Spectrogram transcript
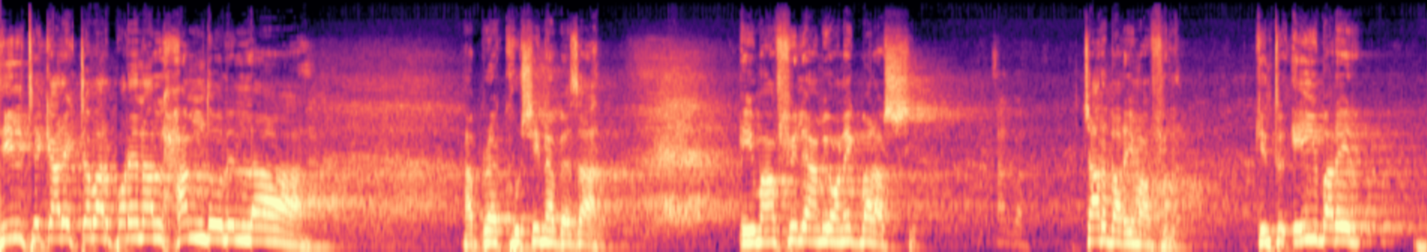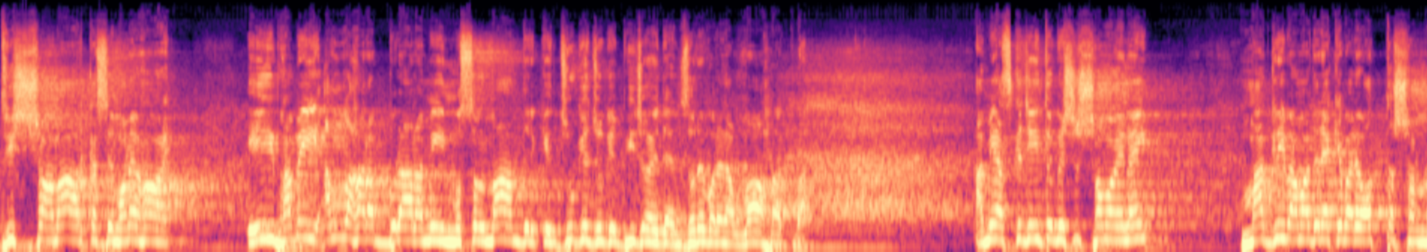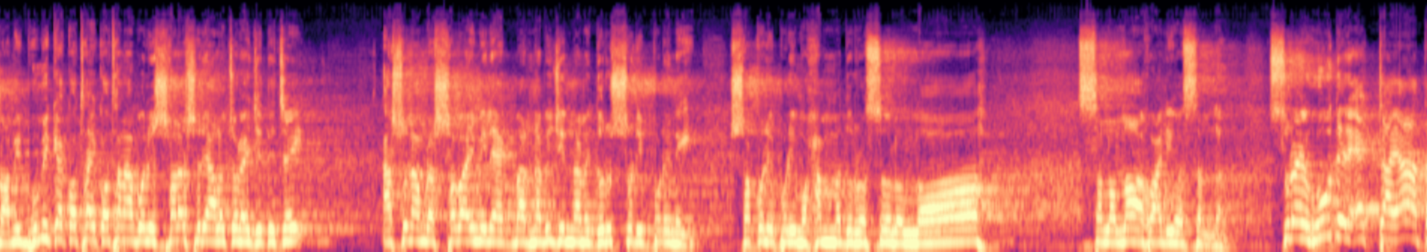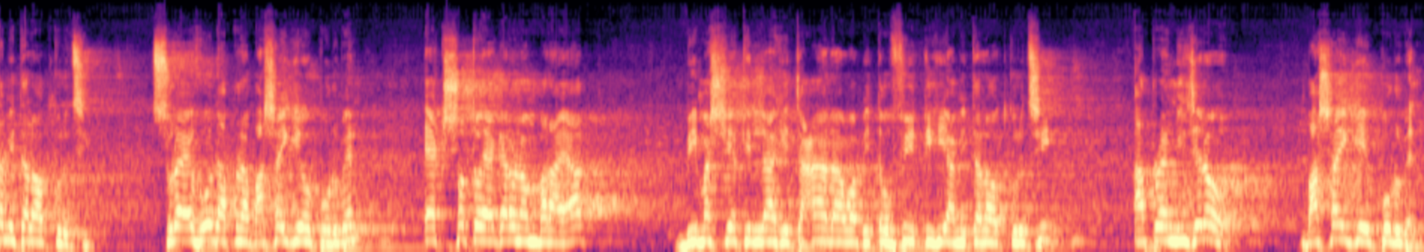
দিল থেকে আরেকটা বার পড়েন, আলহামদুলিল্লাহ। আপনারা খুশি না বেজার এই মাহফিলে আমি অনেকবার আসছি। চারবার এই মাহফিলে। কিন্তু এইবারের দৃশ্য আমার কাছে মনে হয়, এইভাবেই আল্লাহ রাব্বুল আলমিন মুসলমানদেরকে যুগে যুগে বিজয় দেন। জোরে বলেন, আল্লাহ আকবার। আমি আজকে যেহেতু বেশি সময় নাই মাগরিব আমাদের একেবারে অত্যাসন্ন। আমি ভূমিকা কথায় কথা না বলে সরাসরি আলোচনায় যেতে চাই। আসুন আমরা সবাই মিলে একবার নাবিজির নামে দরুদ শরীফ পড়ে নেই। সকলে পড়ি মোহাম্মদুর রসুল্লাহ সাল্লাহ আলী ওয়াসাল্লাম। সুরায় হুদের একটা আয়াত আমি তেলাওয়াত করেছি। সুরায় হুদ আপনারা বাসায় গিয়েও পড়বেন। একশত এগারো নম্বর আয়াত, বিমাশিয়াতিল্লাহি তাআলা ওয়া বিতৌফিকিহি আমি তেলাওয়াত করেছি। আপনারা নিজেরও বাসায় গিয়ে পড়বেন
